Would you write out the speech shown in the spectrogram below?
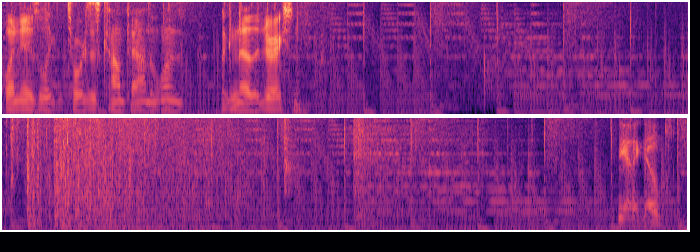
One is looking towards this compound, the one's looking the other direction. Gotta go.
